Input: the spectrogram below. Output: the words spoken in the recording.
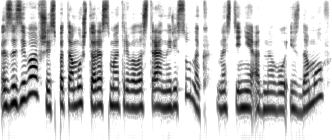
Зазевавшись, потому что рассматривала странный рисунок на стене одного из домов,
